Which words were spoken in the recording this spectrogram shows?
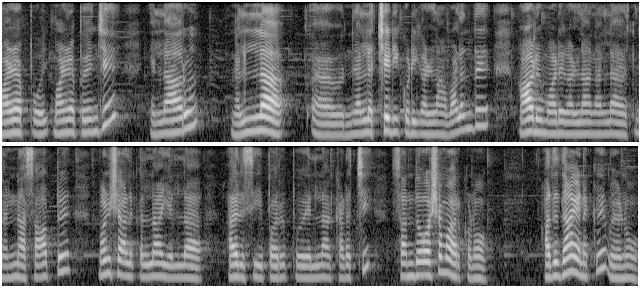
மழை போய் மழை பெஞ்சு எல்லோரும் நல்லா நல்ல செடி கொடிகள்லாம் வளர்ந்து ஆடு மாடுகள்லாம் நல்லா நன்னா சாப்பிட்டு மனுஷாளுக்கெல்லாம் எல்லா அரிசி பருப்பு எல்லாம் கிடச்சி சந்தோஷமாக இருக்கணும். அதுதான் எனக்கு வேணும்.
